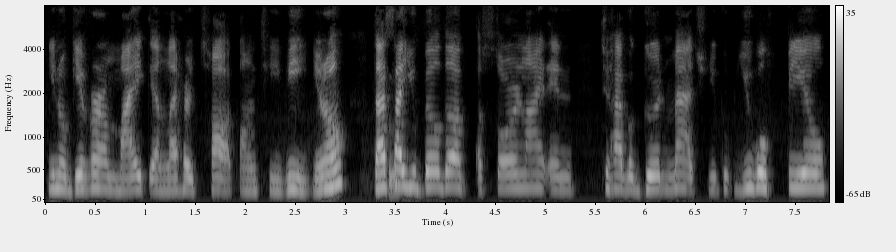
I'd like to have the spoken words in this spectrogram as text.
you know give her a mic and let her talk on tv you know that's True. how you build up a storyline and to have a good match you you will feel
